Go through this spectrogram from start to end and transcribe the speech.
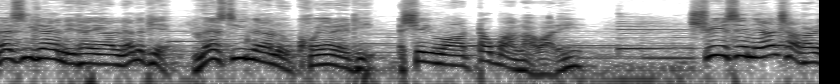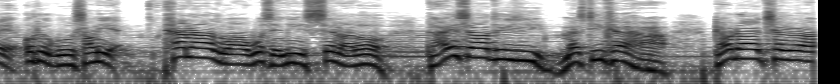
မက်ဆီကန်နေထိုင်ရာလမ်းတစ်ဖြင့်မက်ဆီလမ်းလို့ခေါ်ရတဲ့အထိအရှိန်ဝါတောက်ပလာပါတယ်။ရွှေစင်များချထားတဲ့အုတ်ထုပ်ကိုဆောင်းလျက်ခမ်းနားစွာဝတ်ဆင်ပြီးဆင်းလာတော့ဂိုင်းစာတီကြီးမက်ဆီကန်ဟာဒေါက်တာချန်ဒရာ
